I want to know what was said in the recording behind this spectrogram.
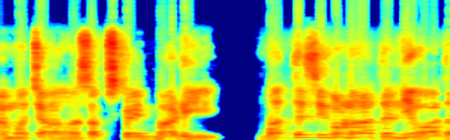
ನಮ್ಮ ಚಾನೆಲ್ನ ಸಬ್ಸ್ಕ್ರೈಬ್ ಮಾಡಿ. ಮತ್ತೆ ಸಿಗೋಣ. ಧನ್ಯವಾದ.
